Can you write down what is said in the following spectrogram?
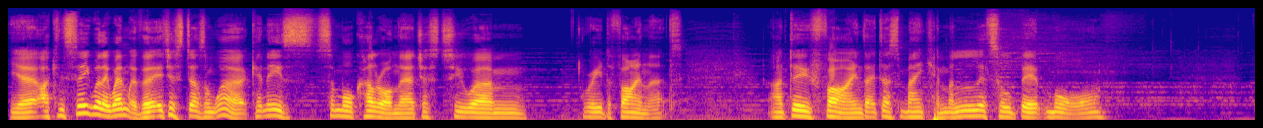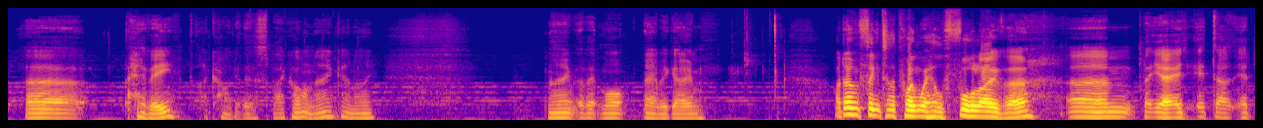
Yeah, I can see where they went with it. It just doesn't work. It needs some more colour on there just to um, redefine that. I do find that it does make him a little bit more uh, heavy. I can't get this back on now, can I? No, a bit more. There we go. I don't think to the point where he'll fall over. Um, but yeah, it, it, it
